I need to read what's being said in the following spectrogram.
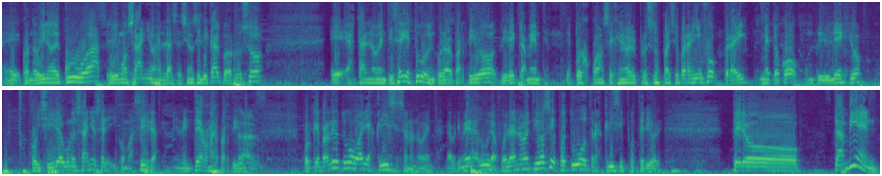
eh, cuando vino de Cuba, Sí. tuvimos años en la sesión sindical, pero el ruso eh, hasta el 96 estuvo vinculado al partido directamente. Después cuando se generó el proceso espacio para el info, pero ahí me tocó un privilegio coincidir algunos años y con Macera en la interna del partido. Claro. Porque el partido tuvo varias crisis en los 90. La primera dura fue la del 92 y después tuvo otras crisis posteriores. Pero también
